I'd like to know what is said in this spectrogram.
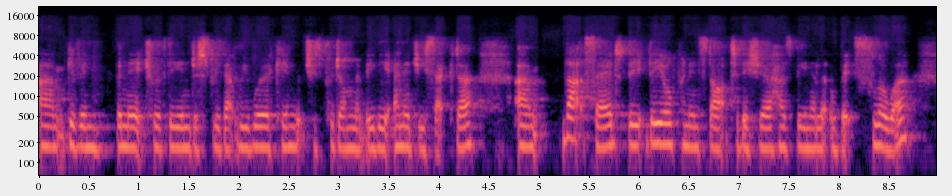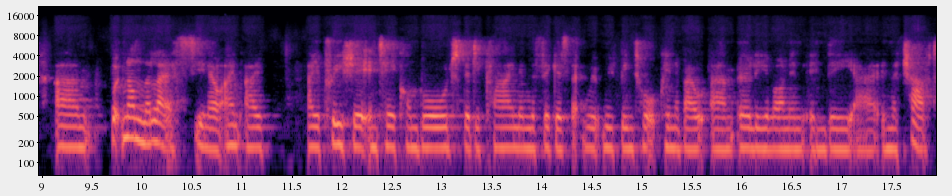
um, given the nature of the industry that we work in, which is predominantly the energy sector. Um, that said, the, the opening start to this year has been a little bit slower, um, but nonetheless, you know, I, I, I appreciate and take on board the decline in the figures that we, have been talking about um, earlier on in, in the uh, in the chat.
